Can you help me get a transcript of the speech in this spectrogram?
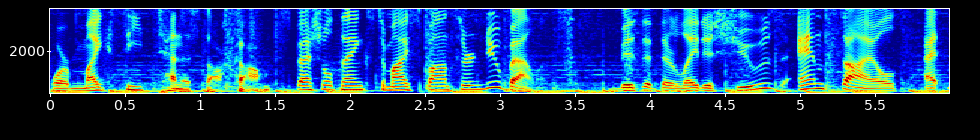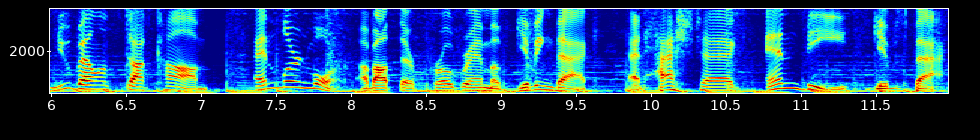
or mikectennis.com. Special thanks to my sponsor, New Balance. Visit their latest shoes and styles at newbalance.com and learn more about their program of giving back at hashtag NBGivesBack.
